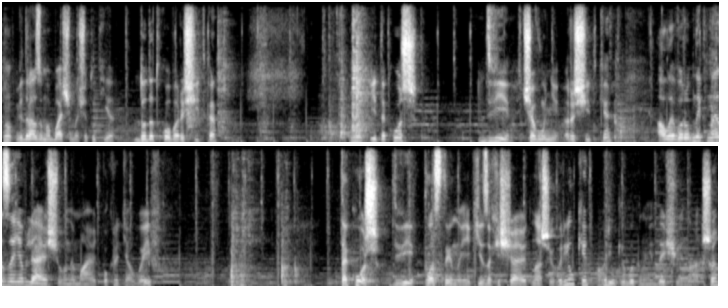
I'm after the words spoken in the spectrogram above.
Ну, відразу ми бачимо, що тут є додаткова решітка. Ну і також дві чавунні решітки. Але виробник не заявляє, що вони мають покриття Wave. Також дві пластини, які захищають наші горілки. Горілки виконані дещо інакше.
